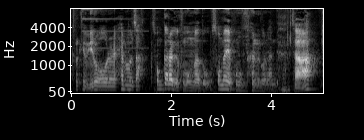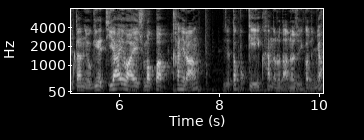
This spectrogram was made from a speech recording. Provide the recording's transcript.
그렇게 위로를 해보자. 손가락에 구멍 나도 소매에 구멍 나는 건 안돼자 일단 여기에 DIY 주먹밥 칸이랑 이제 떡볶이 칸으로 나눠져 있거든요.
